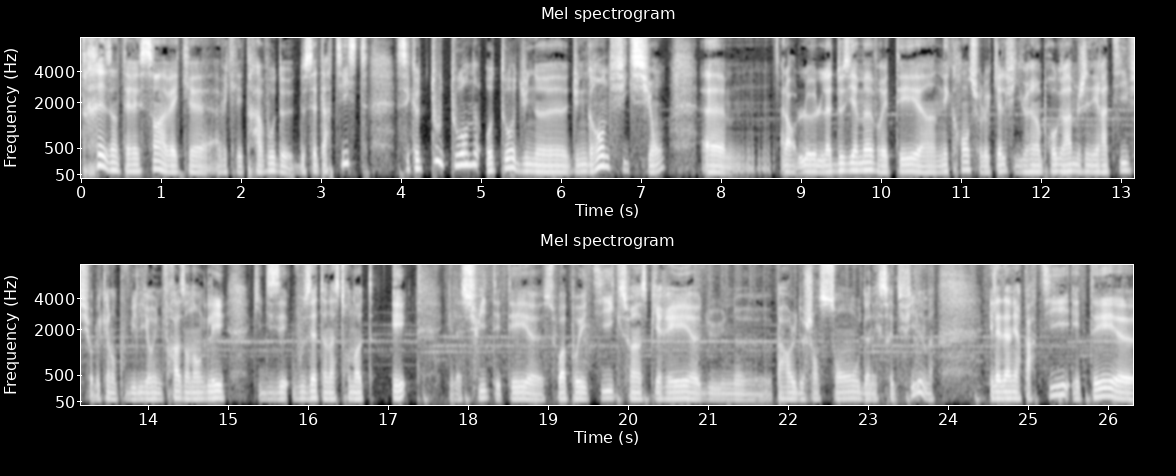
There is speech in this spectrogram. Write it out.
très intéressant avec, euh, avec les travaux de, de cet artiste, c'est que tout tourne autour d'une grande fiction. Euh, alors, la deuxième œuvre était un écran sur lequel figurait un programme génératif sur lequel on pouvait lire une phrase en anglais qui disait « Vous êtes un astronaute et ». La suite était euh, soit poétique, soit inspirée euh, d'une euh, parole de chanson ou d'un extrait de film. Et la dernière partie était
